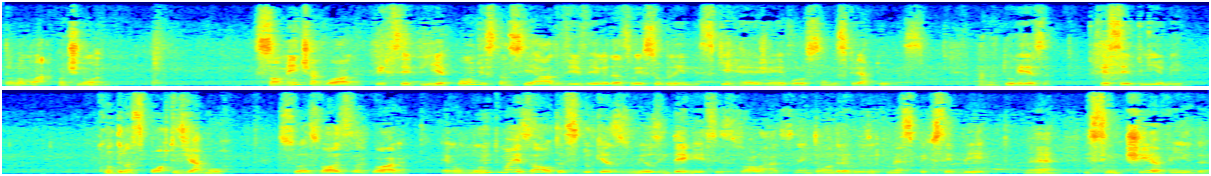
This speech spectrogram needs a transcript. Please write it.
Então vamos lá, continuando. Somente agora percebia quão distanciado vivera das leis sublimes que regem a evolução das criaturas. A natureza recebia-me com transportes de amor. Suas vozes agora eram muito mais altas do que os meus interesses isolados. Né? Então André Luiz começa a perceber né? e sentir a vida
